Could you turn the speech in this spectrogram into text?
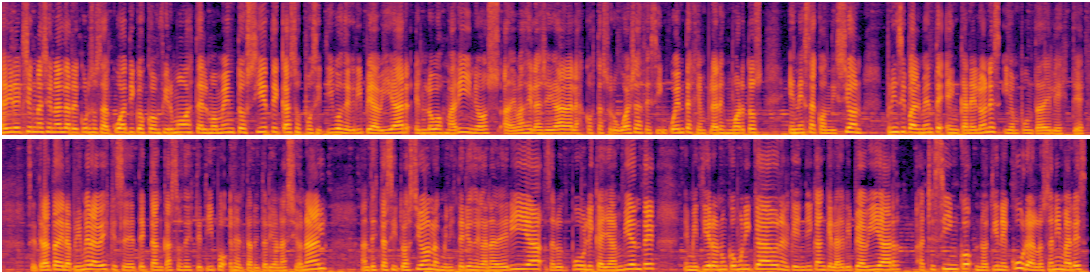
La Dirección Nacional de Recursos Acuáticos confirmó hasta el momento siete casos positivos de gripe aviar en lobos marinos, además de la llegada a las costas uruguayas de 50 ejemplares muertos en esa condición, principalmente en Canelones y en Punta del Este. Se trata de la primera vez que se detectan casos de este tipo en el territorio nacional. Ante esta situación, los ministerios de Ganadería, Salud Pública y Ambiente emitieron un comunicado en el que indican que la gripe aviar H5 no tiene cura en los animales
